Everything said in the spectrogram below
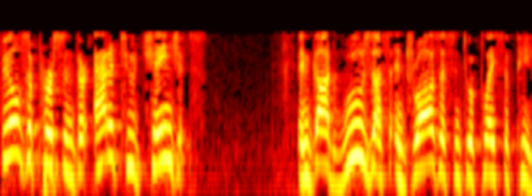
fills a person, their attitude changes. And God woos us and draws us into a place of peace.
